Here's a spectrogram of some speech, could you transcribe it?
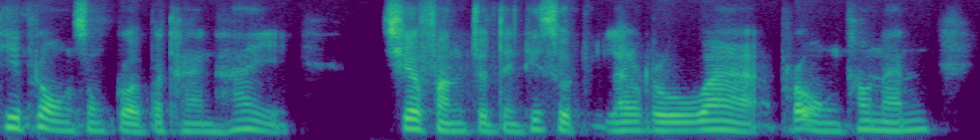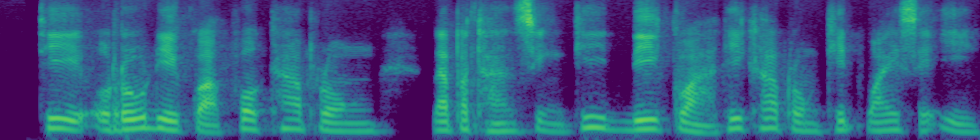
ที่พระองค์ทรงโปรดประทานให้ เชื่อฟังจนถึงที่สุด และรู้ว่าพระองค์เท่านั้นที่รู้ดีกว่าพวกข้าพระองค์ และประทานสิ่งที่ดีกว่าที่ข้าพระองค์คิดไว้เสียอีก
